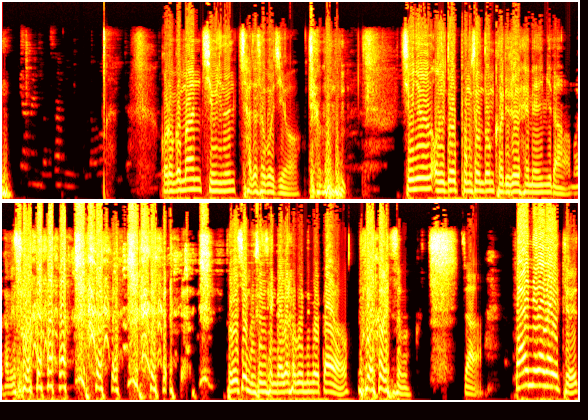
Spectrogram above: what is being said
짝짓기하는 영상이 올라와 있다. 그런 것만 지훈이는 찾아서 보지요. 지훈이는 오늘도 봉선동 거리를 헤매입니다. 뭐 하면서 도대체 무슨 생각을 하고 있는 걸까요? 뭐 하면서 자 a mate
